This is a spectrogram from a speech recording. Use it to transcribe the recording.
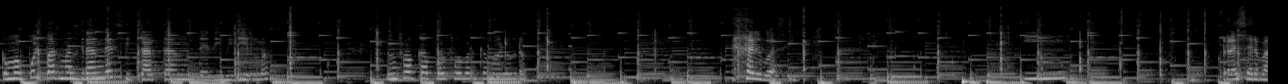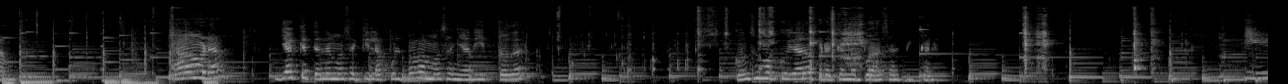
como pulpas más grandes y tratan de dividirlo. Enfoca por favor camarógrafo. Algo así. Y reservamos. Ahora, ya que tenemos aquí la pulpa, vamos a añadir toda con sumo cuidado para que no pueda salpicar. Y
